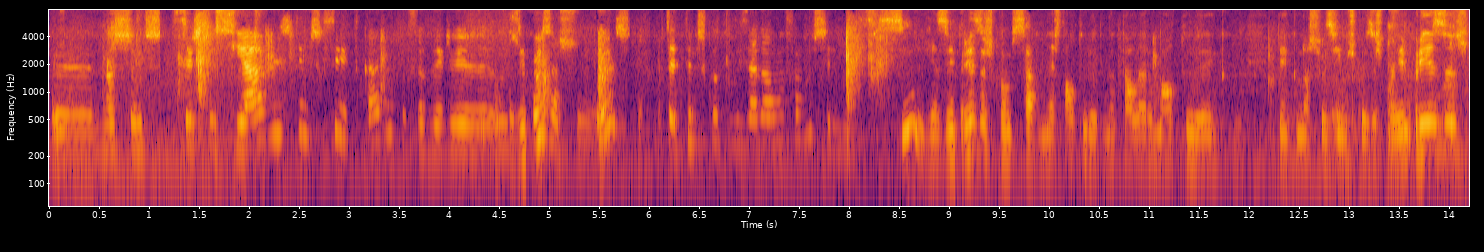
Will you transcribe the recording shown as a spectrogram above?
Pois não. Eh, nós somos seres sociáveis, temos que sair de casa para fazer Para os fazer coisas. Pois. Portanto, temos que utilizar de alguma forma os serviços. Sim, e as empresas, como sabe, nesta altura de Natal era uma altura em que, em que nós fazíamos coisas para empresas,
